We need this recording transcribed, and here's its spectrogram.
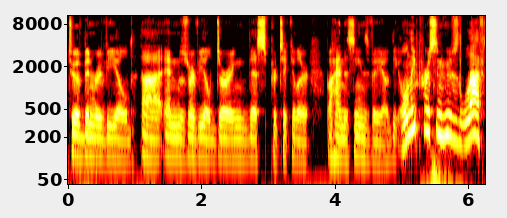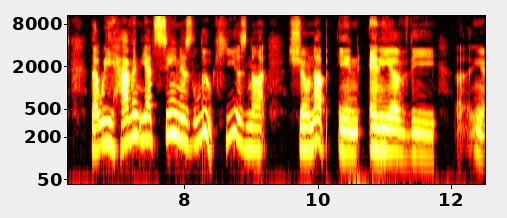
to have been revealed uh, and was revealed during this particular behind the scenes video. The only person who's left that we haven't yet seen is Luke. He has not shown up in any of the uh, you know,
